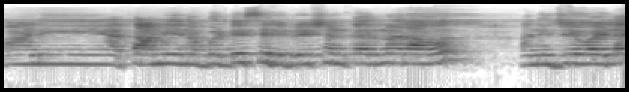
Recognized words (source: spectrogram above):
आणि आता आम्ही ना बड्डे सेलिब्रेशन करणार आहोत. आणि जेवायला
